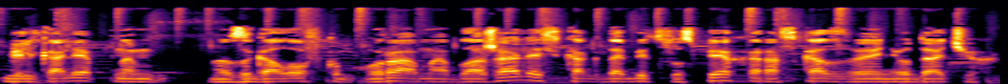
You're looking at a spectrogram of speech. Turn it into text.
великолепным заголовком «Ура, мы облажались. Как добиться успеха, рассказывая о неудачах».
